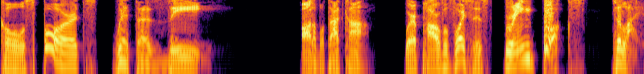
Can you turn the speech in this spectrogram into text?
Cole Sportz with a Z. Audible.com where powerful voices bring books to life.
